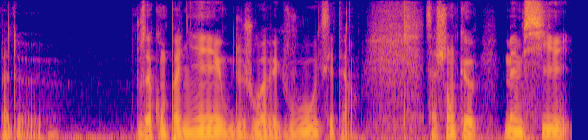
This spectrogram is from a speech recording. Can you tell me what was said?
bah, de vous accompagner ou de jouer avec vous, etc. Sachant que même si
